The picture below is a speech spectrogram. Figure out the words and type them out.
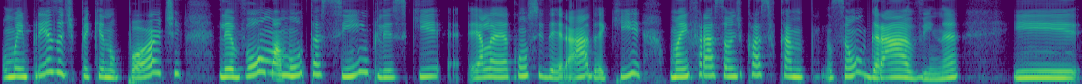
uma empresa de pequeno porte levou uma multa simples que ela é considerada aqui uma infração de classificação grave, né? E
